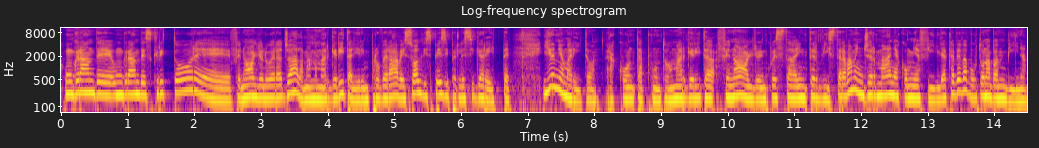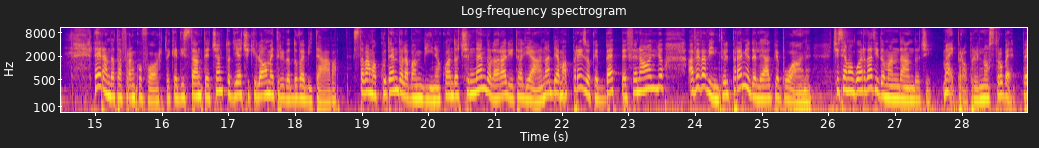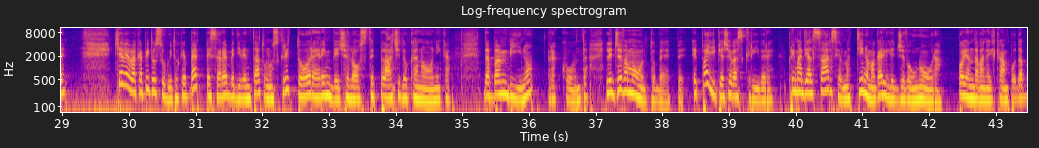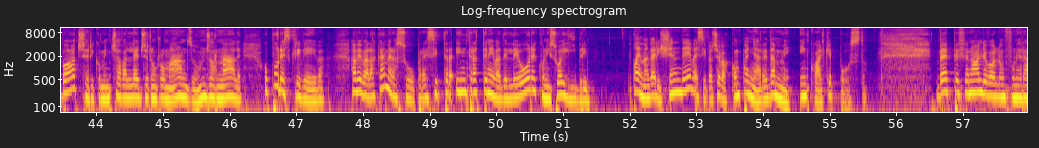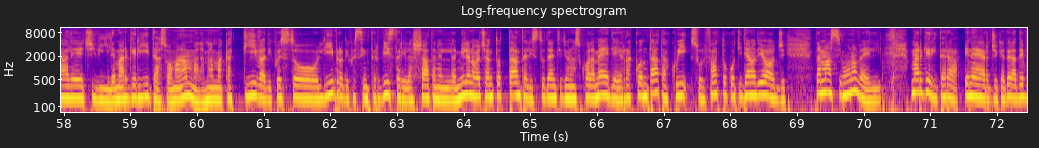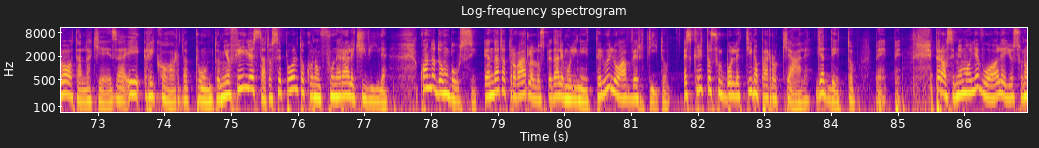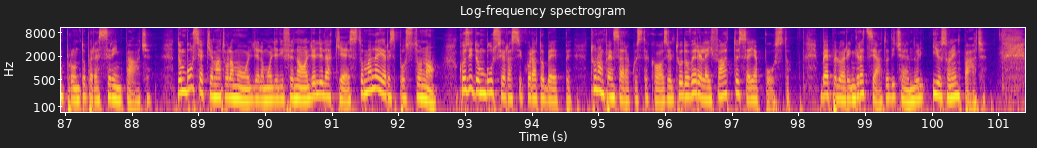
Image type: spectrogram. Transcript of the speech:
Un grande, un grande scrittore, Fenoglio lo era già, la mamma Margherita gli rimproverava i soldi spesi per le sigarette. Io e mio marito, racconta appunto Margherita Fenoglio in questa intervista, eravamo in Germania con mia figlia che aveva avuto una bambina. Lei era andata a Francoforte, che è distante 110 10 chilometri da dove abitava. Stavamo accudendo la bambina quando accendendo la radio italiana abbiamo appreso che Beppe Fenoglio aveva vinto il premio delle Alpi Apuane. Ci siamo guardati domandandoci: ma è proprio il nostro Beppe? Chi aveva capito subito che Beppe sarebbe diventato uno scrittore era invece l'oste Placido Canonica. Da bambino, racconta, leggeva molto Beppe e poi gli piaceva scrivere. Prima di alzarsi al mattino magari leggeva un'ora. Poi andava nel campo da bocce, ricominciava a leggere un romanzo, un giornale, oppure scriveva. Aveva la camera sopra e si tra- intratteneva delle ore con i suoi libri. Poi magari scendeva e si faceva accompagnare da me in qualche posto. Beppe Fenoglio volle un funerale civile. Margherita, sua mamma, la mamma cattiva di questo libro, di questa intervista rilasciata nel 1980 agli studenti di una scuola media e raccontata qui sul Fatto Quotidiano di oggi da Massimo Novelli. Margherita era energica ed era devota alla Chiesa e ricorda appunto: mio figlio è stato sepolto con un funerale civile. Quando Don Bussi è andato a trovarlo all'ospedale Molinette, lui lo ha avvertito. È scritto sul bollettino parrocchiale. Gli ha detto: Beppe, però se mia moglie vuole io sono pronto per essere in pace. Don Bussi ha chiamato la moglie, la moglie di Fenoglio, e gliel'ha chiesto, ma lei ha risposto no. Così Don Bussi ha rassicurato Beppe. Tu non pensare a queste cose, il tuo dovere l'hai fatto e sei a posto. Beppe lo ha ringraziato dicendogli io sono in pace.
